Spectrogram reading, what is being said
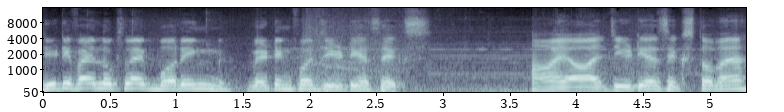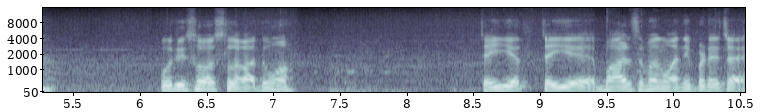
GTA 5 looks like boring waiting for GTA 6 हाँ यार GTA 6 तो मैं पूरी सोच लगा दूँगा। चाहिए तो चाहिए बाहर से मंगवानी पड़े चाहे।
